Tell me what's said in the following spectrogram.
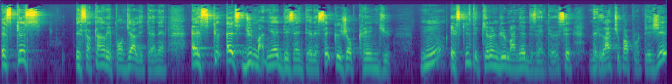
est-ce que, et Satan répondit à l'éternel, est-ce que, est-ce d'une manière désintéressée que Job craint Dieu? Hmm? Est-ce qu'il te craint d'une manière désintéressée? Mais là, tu vas protéger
